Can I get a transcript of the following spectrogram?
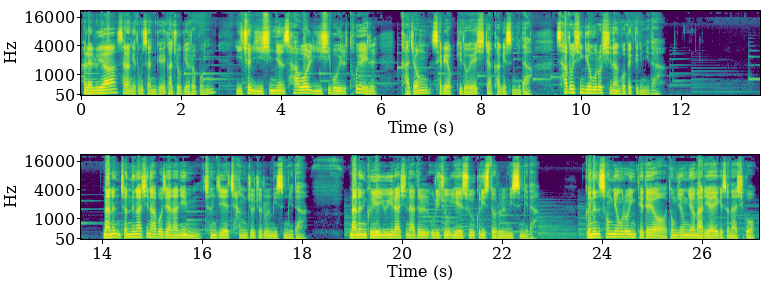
할렐루야 사랑의 동산교회 가족 여러분 2020년 4월 25일 토요일 가정 새벽 기도회 시작하겠습니다. 사도신경으로 신앙 고백드립니다. 나는 전능하신 아버지 하나님 천지의 창조주를 믿습니다. 나는 그의 유일하신 아들 우리 주 예수 그리스도를 믿습니다. 그는 성령으로 잉태되어 동정녀 마리아에게서 나시고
